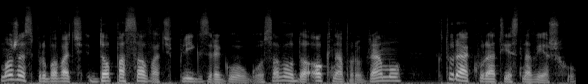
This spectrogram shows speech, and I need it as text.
może spróbować dopasować plik z regułą głosową do okna programu, który akurat jest na wierzchu.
